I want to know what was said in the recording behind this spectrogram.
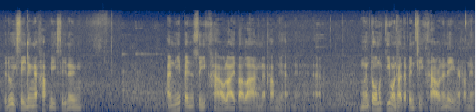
เดี๋ยวดูอีกสีหนึ่งนะครับ มีอีกสีหนึ่งอันนี้เป็นสีขาวลายตารางนะครับเนี่ยฮะเนี่ยนะฮะเหมือนตัวเมื่อกี้หมดท่าจะเป็นสีขาวนั่นเองนะครับเนี่ย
